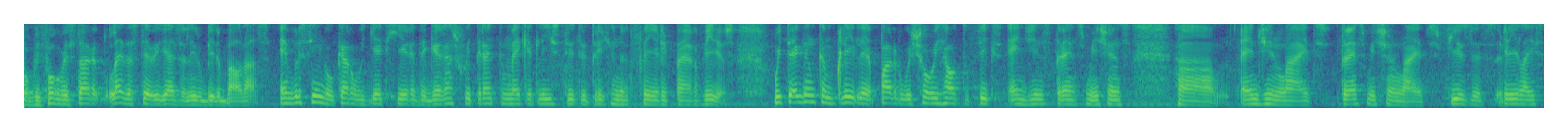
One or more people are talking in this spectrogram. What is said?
So before we start, let us tell you guys a little bit about us. Every single car we get here at the garage, we try to make at least 2 to 300 free repair videos. We take them completely apart, we show you how to fix engines, transmissions, uh, engine lights, transmission lights, fuses, relays,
